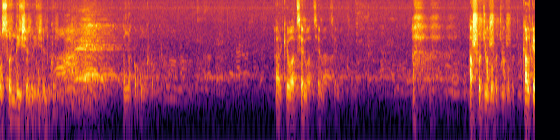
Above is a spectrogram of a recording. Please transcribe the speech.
মুসল্লি হিসেবে কবুল করুক আল্লাহ কবুল করুক আর কেউ আছেন? আসো যুবক, কালকে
